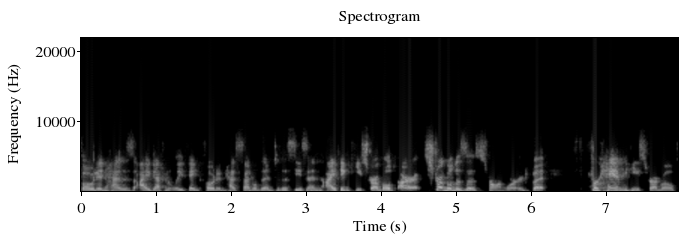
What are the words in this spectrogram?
Foden has. I definitely think Foden has settled into the season. I think he struggled. All right, struggled is a strong word, but for him, he struggled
